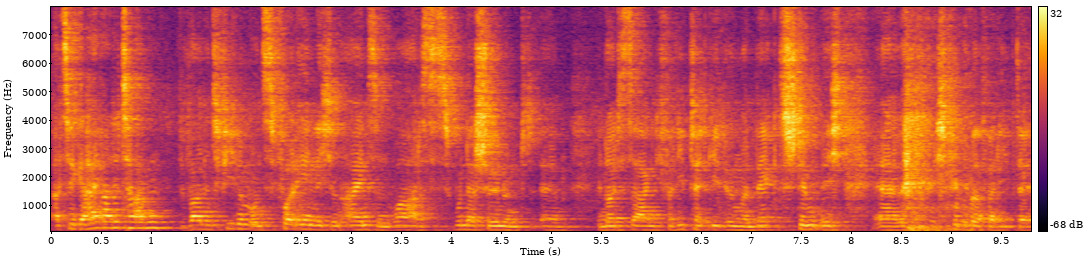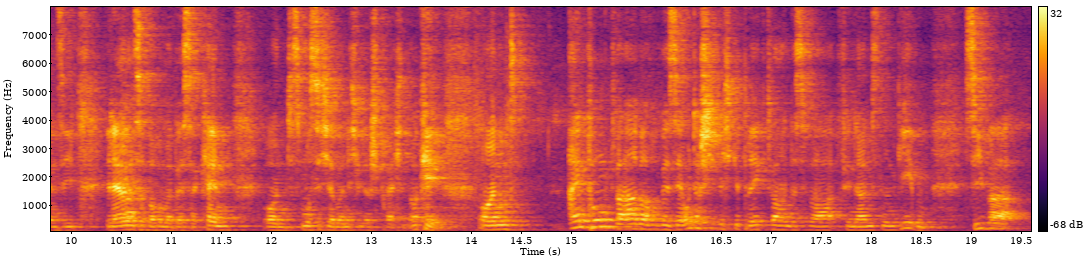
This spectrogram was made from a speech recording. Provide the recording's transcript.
Als wir geheiratet haben, wir waren in vielem uns voll ähnlich und eins und wow, das ist wunderschön. Und ähm, wenn Leute sagen, die Verliebtheit geht irgendwann weg, das stimmt nicht. Äh, ich bin immer verliebter in sie. Wir lernen uns aber auch immer besser kennen und das muss ich aber nicht widersprechen. Okay, und ein Punkt war aber, wo wir sehr unterschiedlich geprägt waren, das war Finanzen und Geben. Sie war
